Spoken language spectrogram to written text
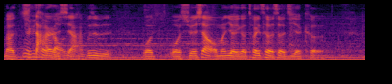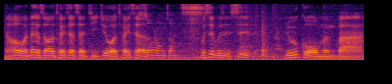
不你有是大二下，不是不是，我我学校我们有一个推测设计的课，然后我那个时候推测设计，就我推测收容装置。不是不是是，如果我们把，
